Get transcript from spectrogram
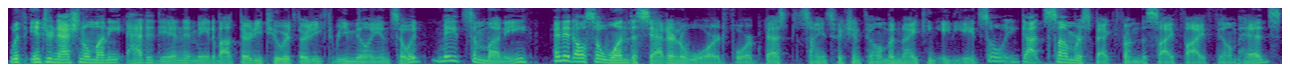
with international money added in, it made about 32 or 33 million. So it made some money. And it also won the Saturn Award for Best Science Fiction Film of 1988. So it got some respect from the sci fi film heads.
